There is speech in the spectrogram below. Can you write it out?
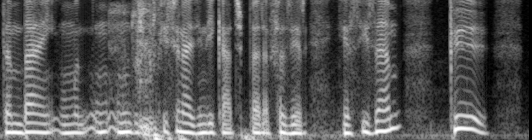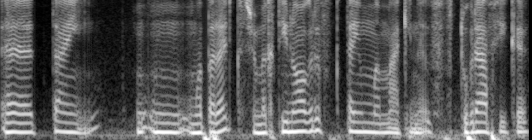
também, uma, um, um, dos profissionais indicados para fazer esse exame, que uh, tem um, um, aparelho que se chama retinógrafo, que tem uma máquina fotográfica.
